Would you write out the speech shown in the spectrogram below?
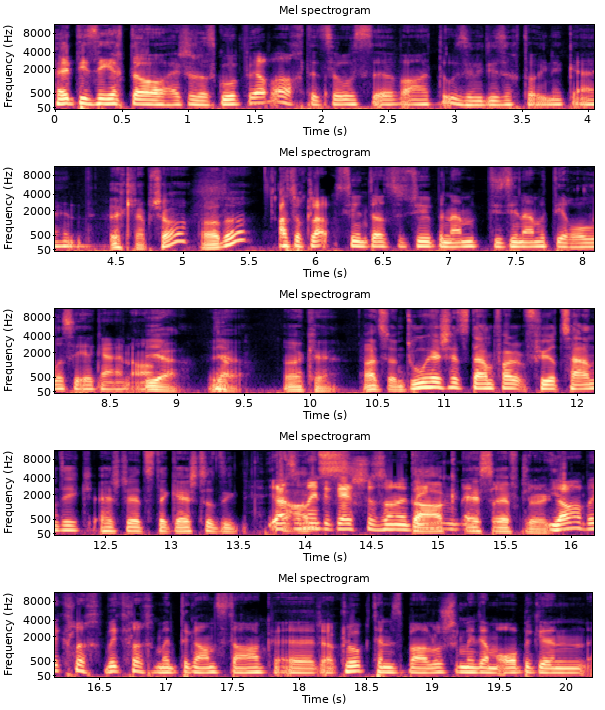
hat die sich da, hast du das gut beobachtet, so aus Wahrheit raus, wie die sich da reingegeben haben. Ich glaube schon, oder? Also ich glaube, sie, sind also, sie, übernehmen, die, sie nehmen die Rolle sehr gerne an. Ja, ja. Ja. Okay. Also, und du hast jetzt in dem Fall für die Sendung, hast du jetzt den gestern den Ja, also wir gestern so einen Tag Ding, SRF geschaut? Ja, wirklich, wirklich. Wir haben den ganzen Tag äh, da geschaut, haben ein paar lustig mit am Abend einen, äh,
